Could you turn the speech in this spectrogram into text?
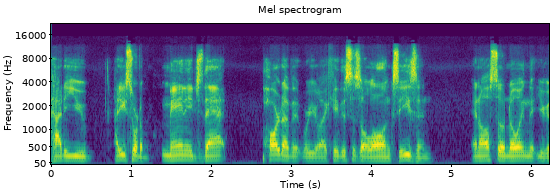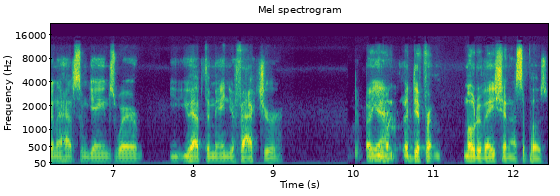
how do you how do you sort of manage that part of it where you're like, hey, this is a long season, and also knowing that you're going to have some games where you, you have to manufacture, a, uh, yeah. you know, a different motivation, I suppose.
